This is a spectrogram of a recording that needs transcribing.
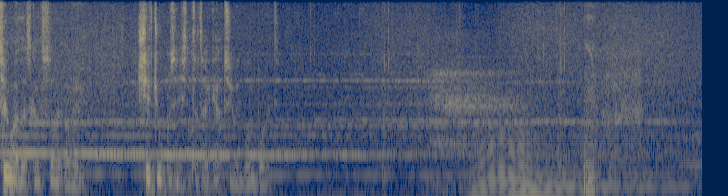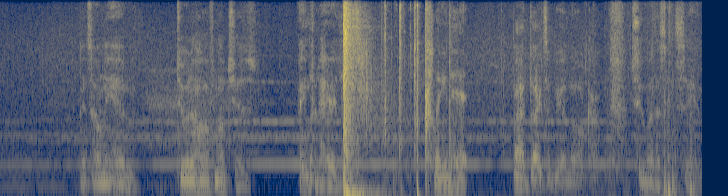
Two others got sight on him. Shift your position to take out two with one bullet. Hmm. It's only him. Two and a half notches. Aim for the head. Clean hit. Bad day to be a narco. Two others can see him.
